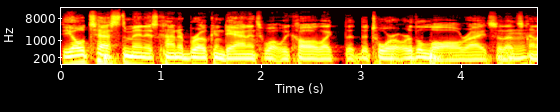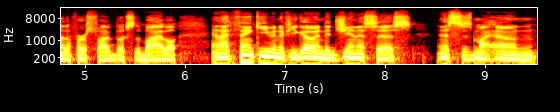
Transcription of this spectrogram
the Old Testament is kind of broken down into what we call like the, the Torah or the Law, right? So Mm-hmm. that's kind of the first five books of the Bible. And I think even if you go into Genesis, and this is my own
